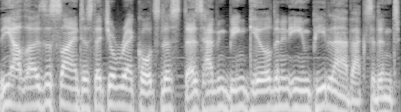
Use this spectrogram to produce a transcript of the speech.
The other is a scientist that your records list as having been killed in an EMP lab accident.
